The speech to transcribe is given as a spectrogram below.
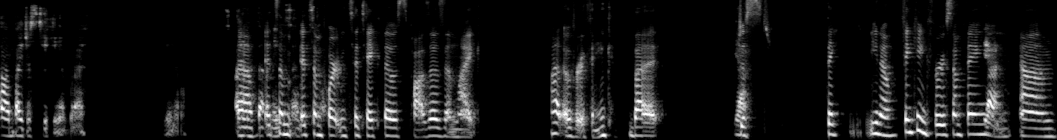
um, by just taking a breath. You know, I don't know Yeah, if that it's um, sense. it's important to take those pauses and like not overthink, but Yeah. just think, you know, thinking through something. Yeah. And um,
